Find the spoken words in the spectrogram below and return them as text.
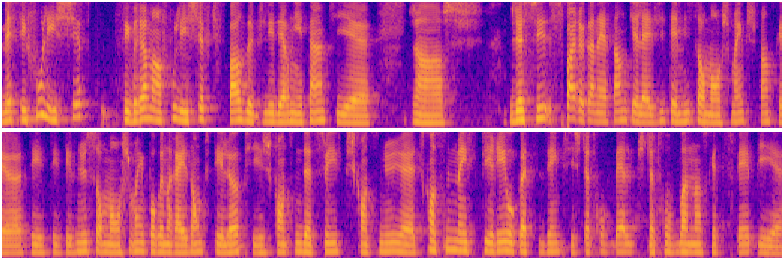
Mais c'est fou les shifts, c'est vraiment fou les chiffres qui se passent depuis les derniers temps. Puis euh, genre, suis super reconnaissante que la vie t'ait mis sur mon chemin. Puis je pense que tu es, venu sur mon chemin pour une raison, puis tu es là, puis je continue de te suivre, puis je continue, euh, tu continues de m'inspirer au quotidien, puis je te trouve belle, puis je te trouve bonne dans ce que tu fais. Puis euh,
